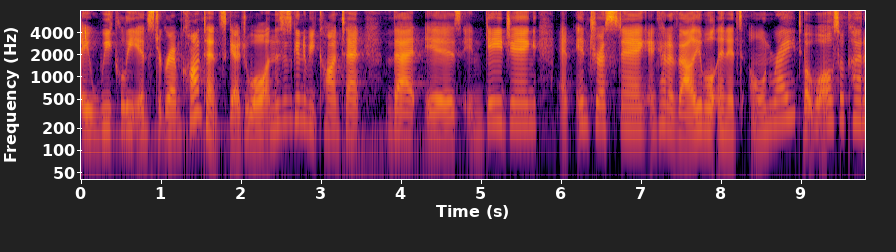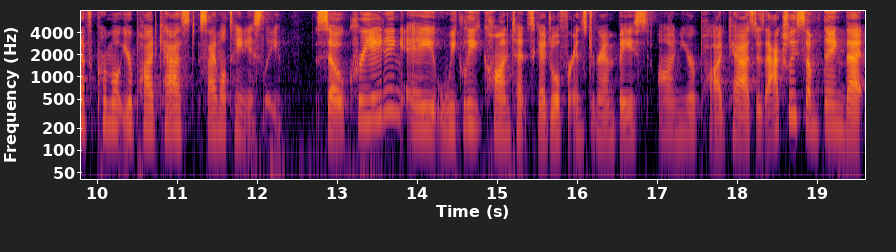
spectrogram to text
a weekly Instagram content schedule. And this is going to be content that is engaging and interesting and kind of valuable in its own right, but will also kind of promote your podcast simultaneously. So, creating a weekly content schedule for Instagram based on your podcast is actually something that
